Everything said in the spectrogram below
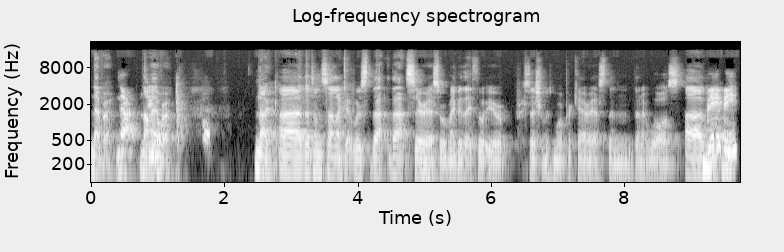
Never. No. Not ever. No, uh, that doesn't sound like it was that that serious, or maybe they thought your position was more precarious than than it was. Um, maybe,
